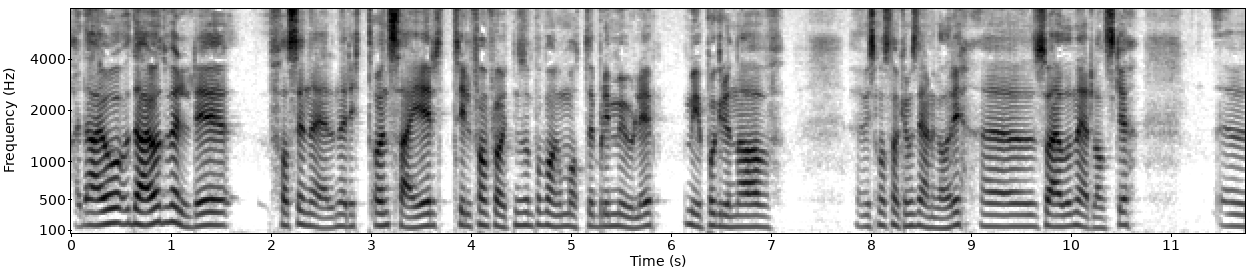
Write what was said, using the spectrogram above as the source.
Nei, det er, jo, det er jo et veldig fascinerende ritt og en seier til van Floyten som på mange måter blir mulig mye på grunn av eh, Hvis man snakker om stjernegalleri, uh, så er jo det nederlandske uh,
